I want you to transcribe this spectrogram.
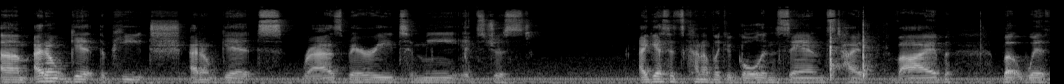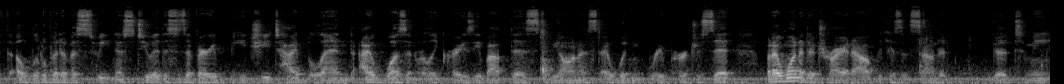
Um, I don't get the peach. I don't get raspberry. To me, it's just, I guess it's kind of like a golden sands type vibe, but with a little bit of a sweetness to it. This is a very beachy type blend. I wasn't really crazy about this, to be honest. I wouldn't repurchase it, but I wanted to try it out because it sounded good to me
